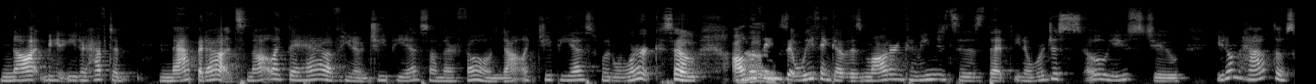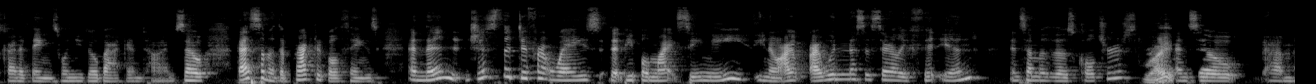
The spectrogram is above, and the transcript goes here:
not be you'd have to map it out. It's not like they have you know gps on their phone. Not like gps would work. So all the things that we think of as modern conveniences that you know we're just so used to you don't have those kind of things when you go back in time. So that's some of the practical things. And then just the different ways that people might see me you know i, I wouldn't necessarily fit in in some of those cultures. Right. and so um,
